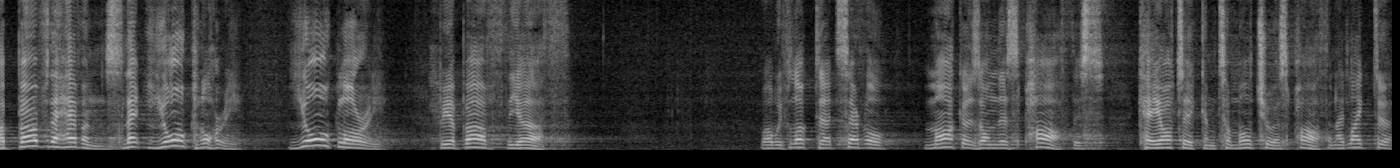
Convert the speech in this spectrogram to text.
above the heavens. Let your glory, your glory, be above the earth. Well, we've looked at several markers on this path, this chaotic and tumultuous path, and I'd like to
